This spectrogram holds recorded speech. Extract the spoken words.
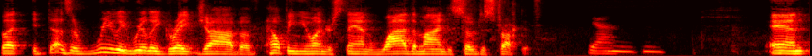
but it does a really, really great job of helping you understand why the mind is so destructive. Yeah. Mm-hmm. And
